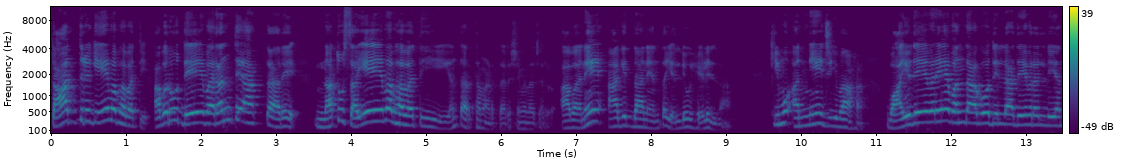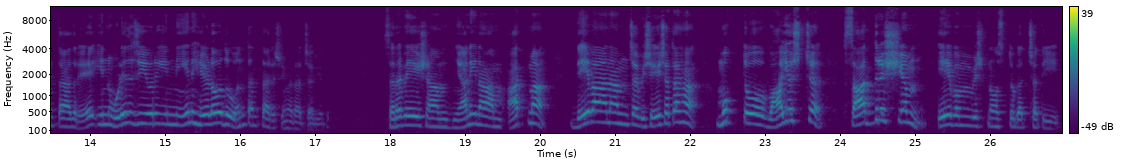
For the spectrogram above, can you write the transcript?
ತಾದೃಗೇವ ಭವತಿ, ಅವರು ದೇವರಂತೆ ಆಗ್ತಾರೆ. ನತು ಸಯೇವ ಭವತಿ ಅಂತ ಅರ್ಥ ಮಾಡ್ತಾರೆ ಶ್ರೀಮದಾಚಾರ್ಯರು. ಅವನೇ ಆಗಿದ್ದಾನೆ ಅಂತ ಎಲ್ಲಿಯೂ ಹೇಳಿಲ್ಲ. ಕಿಮು ಅನ್ಯೇ ಜೀವಾಹ. ವಾಯುದೇವರೇ ಒಂದಾಗೋದಿಲ್ಲ ದೇವರಲ್ಲಿ ಅಂತ ಆದರೆ ಇನ್ನು ಉಳಿದ ಜೀವರಿಗೆ ಇನ್ನೇನು ಹೇಳೋದು ಅಂತಂತಾರೆ ಶ್ರೀಮದಾಚಾರ್ಯರು. ಸರ್ವೇಷಾಂ ಜ್ಞಾನಿನಾಂ ಆತ್ಮ, ದೇವಾನಾಂ ಚ ವಿಶೇಷತಃ, ಮುಕ್ತೋ ವಾಯುಶ್ಚ ಸಾದೃಶ್ಯಂ, ಏವಂ ವಿಷ್ಣೋಸ್ತು ಗಚ್ಚತಿ,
